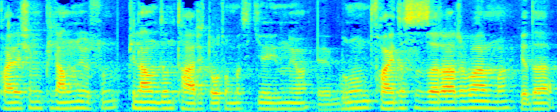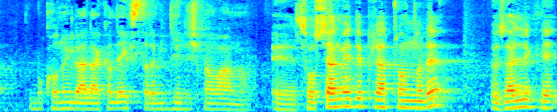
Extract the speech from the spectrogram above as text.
paylaşımı planlıyorsun. Planladığın tarihte otomatik yayınlıyor. Ee, bunun faydasız zararı var mı? Ya da bu konuyla alakalı ekstra bir gelişme var mı? E, sosyal medya platformları özellikle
